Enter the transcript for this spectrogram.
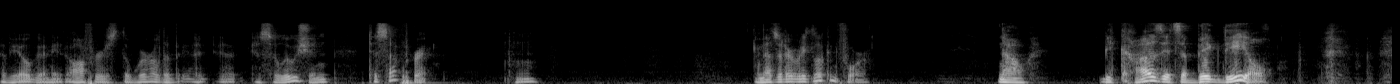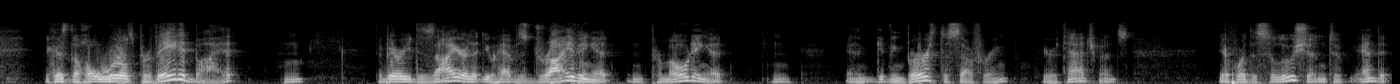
of yoga, and it offers the world a, a, a solution to suffering. Hmm? And that's what everybody's looking for. Now, because it's a big deal, because the whole world's pervaded by it, hmm, the very desire that you have is driving it and promoting it and, and giving birth to suffering, your attachments. Therefore, the solution to end it,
